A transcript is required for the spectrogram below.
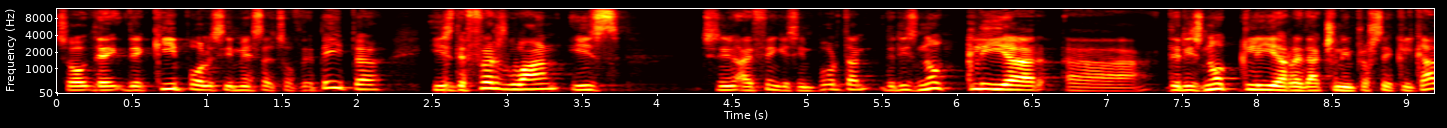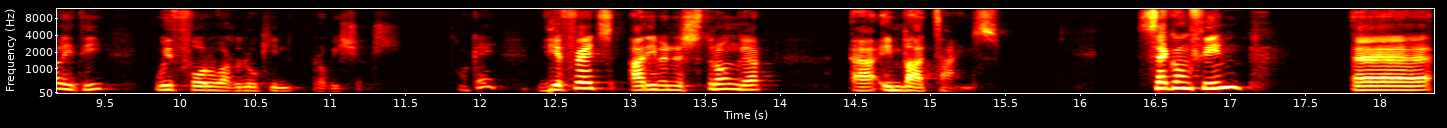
So the, the key policy message of the paper is the first one is, I think is important, there is no clear, uh, there is no clear reduction in procyclicality with forward-looking provisions, okay? The effects are even stronger uh, in bad times. Second thing, uh,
